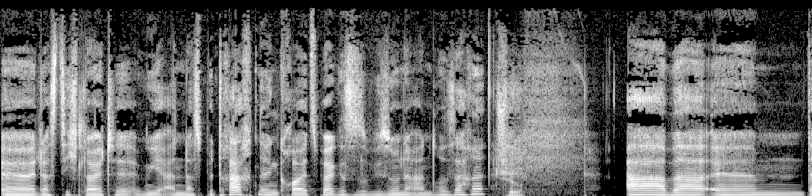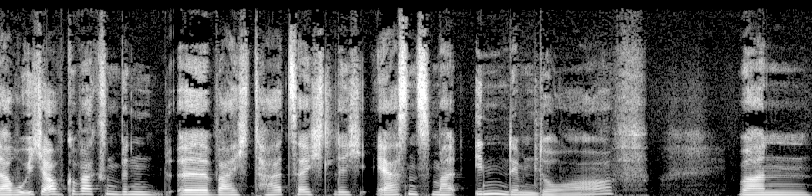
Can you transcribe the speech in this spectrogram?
äh, dass dich Leute irgendwie anders betrachten. In Kreuzberg ist es sowieso eine andere Sache. True. Aber ähm, da, wo ich aufgewachsen bin, äh, war ich tatsächlich erstens mal in dem Dorf. Waren,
